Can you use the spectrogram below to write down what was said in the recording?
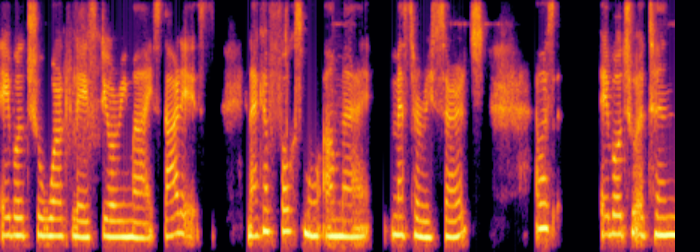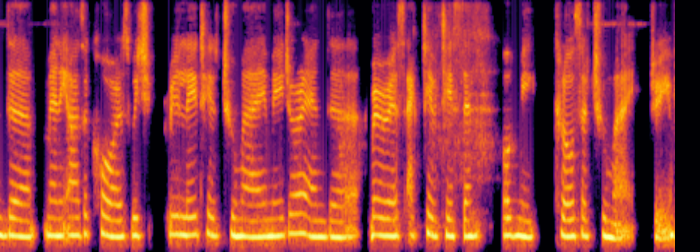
able to work less during my studies and I can focus more on my master research. I was able to attend uh, many other courses which related to my major and uh, various activities that brought me closer to my dream.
